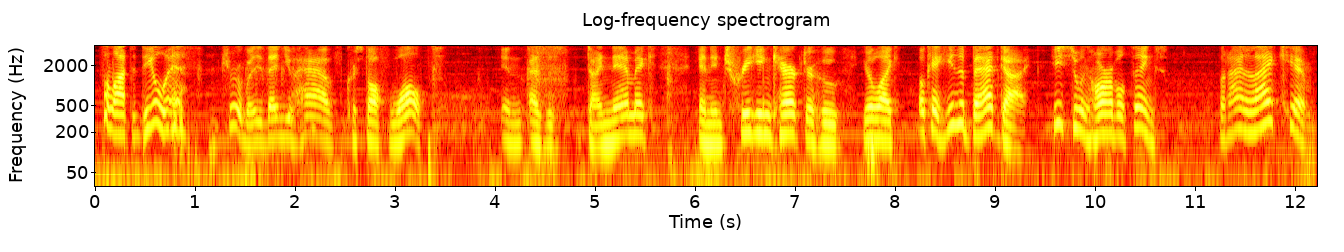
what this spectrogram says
it's a lot to deal with. True, but then you have Christoph Waltz in as this dynamic and intriguing character who you're like, okay, he's a bad guy. He's doing horrible things, but I like him.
